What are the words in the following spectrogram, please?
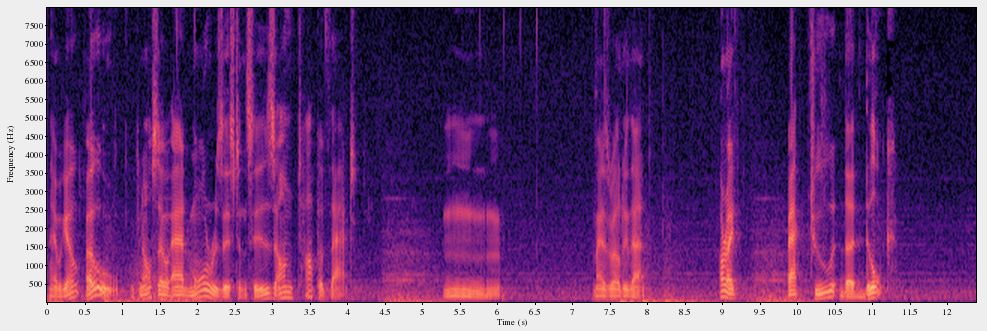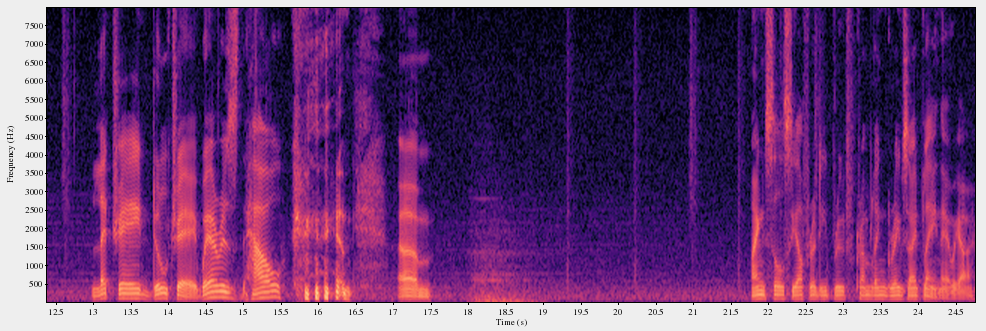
There we go. Oh, we can also add more resistances on top of that. Hmm. Might as well do that. Alright, back to the Dulk. Leche Dulce. Where is... how? um... Mind Soul, Siofra, Deep Root, Crumbling, Gravesite Plain. There we are.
